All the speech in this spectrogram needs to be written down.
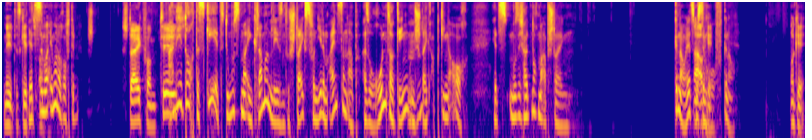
Nee, das geht Jetzt nicht. sind wir immer noch auf dem. Steig vom Tisch. Ah, nee, doch, das geht. Du musst mal in Klammern lesen. Du steigst von jedem Einzelnen ab. Also runter ging Mhm. und steig ab ging auch. Jetzt muss ich halt nochmal absteigen. Genau, jetzt Ah, bist du okay. im Hof. Genau. Okay.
